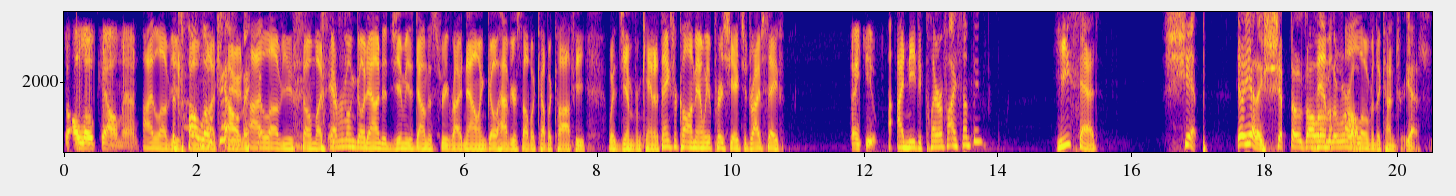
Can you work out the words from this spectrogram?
It's all local, man. I love you It's so much, locale, dude. man. I love you so much. Everyone go down to Jimmy's down the street right now and go have yourself a cup of coffee with Jim from Canada. Thanks for calling, man. We appreciate you. Drive safe. Thank you. I- I need to clarify something. He said ship Yeah, yeah, they ship those all over the world. all over the country. Yes,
